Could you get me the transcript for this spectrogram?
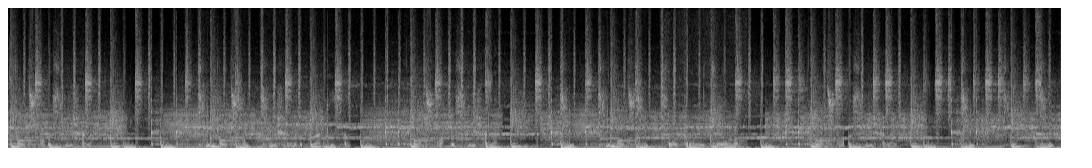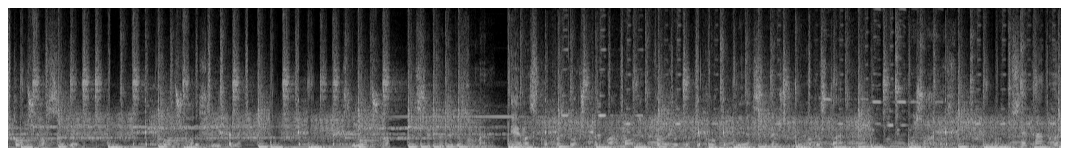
Točno bo slišala. Točno bo slišala, Makisa. Točno bo slišala. Se upravičujemo, točno bo slišala. Točno se ve. Točno bo slišala. Razumem. Eno skupno točko imamo in to je, da tako kot je, se ne želimo dostati. Nažalost. Vsekakor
